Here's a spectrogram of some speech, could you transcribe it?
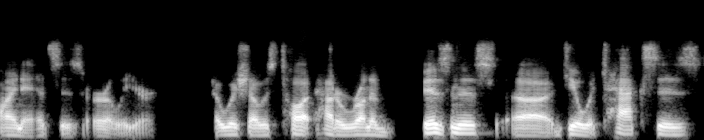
finances earlier. I wish I was taught how to run a business, uh, deal with taxes,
